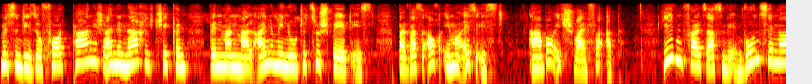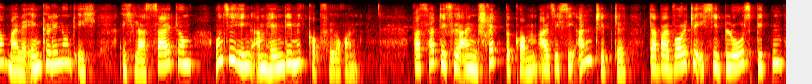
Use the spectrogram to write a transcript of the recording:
müssen die sofort panisch eine Nachricht schicken, wenn man mal eine Minute zu spät ist, bei was auch immer es ist. Aber ich schweife ab. Jedenfalls saßen wir im Wohnzimmer, meine Enkelin und ich. Ich las Zeitung und sie hing am Handy mit Kopfhörern. Was hat die für einen Schreck bekommen, als ich sie antippte? Dabei wollte ich sie bloß bitten,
